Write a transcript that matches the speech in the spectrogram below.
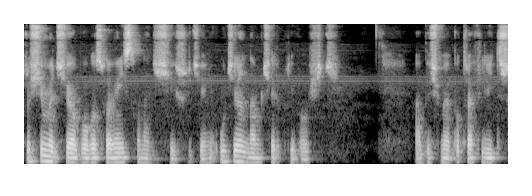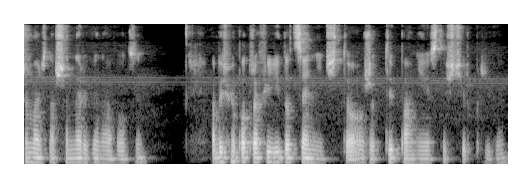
Prosimy Cię o błogosławieństwo na dzisiejszy dzień. Udziel nam cierpliwości, abyśmy potrafili trzymać nasze nerwy na wodzy, abyśmy potrafili docenić to, że Ty, Panie, jesteś cierpliwy,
